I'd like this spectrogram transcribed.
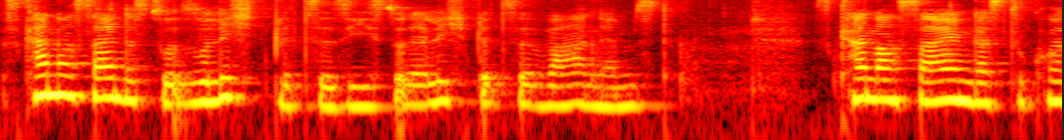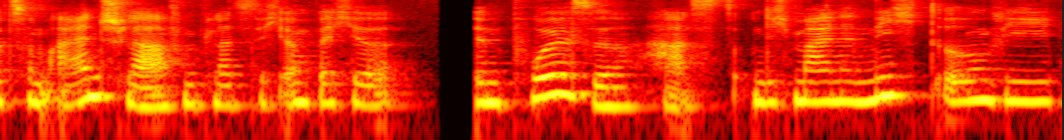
Es kann auch sein, dass du so Lichtblitze siehst oder Lichtblitze wahrnimmst. Es kann auch sein, dass du kurz vorm Einschlafen plötzlich irgendwelche Impulse hast. Und ich meine nicht irgendwie,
